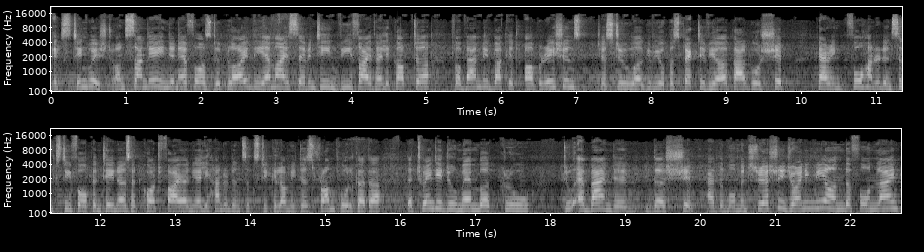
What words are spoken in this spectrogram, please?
extinguished. On Sunday, Indian Air Force deployed the Mi-17 V5 helicopter for Bambi bucket operations. Just to uh, give you a perspective here, cargo ship carrying 464 containers had caught fire nearly 160 kilometers from Kolkata. The 22-member crew to abandon the ship at the moment. Shreyashri joining me on the phone line.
